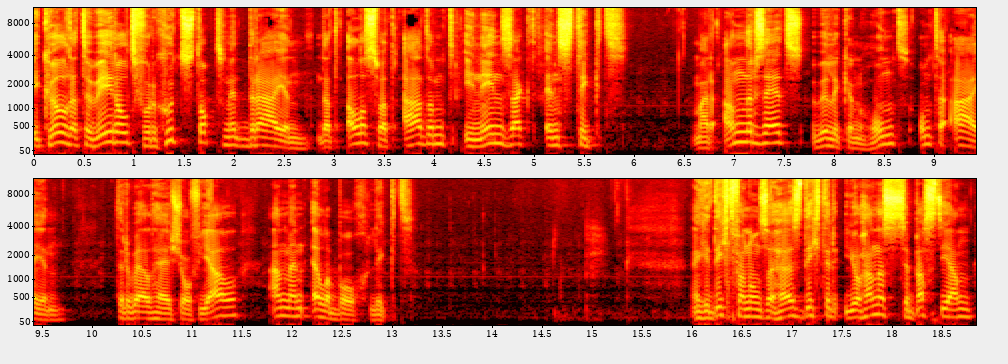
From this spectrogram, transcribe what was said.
Ik wil dat de wereld voorgoed stopt met draaien, dat alles wat ademt ineenzakt en stikt. Maar anderzijds wil ik een hond om te aaien, terwijl hij joviaal aan mijn elleboog likt. Een gedicht van onze huisdichter Johannes Sebastian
